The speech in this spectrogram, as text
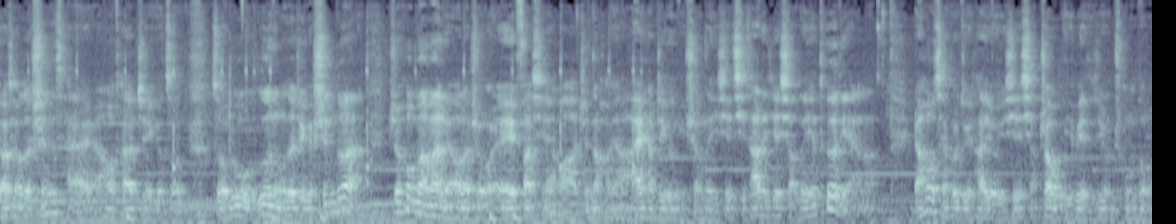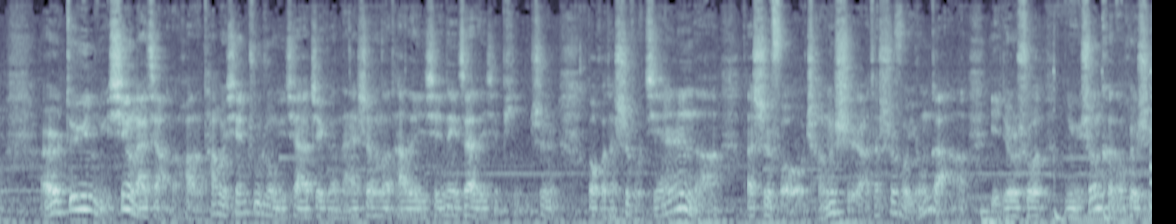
窈窕的身材，然后她这个走走路婀娜的这个身段，之后慢慢聊了之后，哎，发现哇，真的好像爱上这个女生的一些其他的一些小的一些特点了，然后才会对他有一些想照顾一辈子这种冲动。而对于女性来讲的话呢，她会先注重一下这个男生的他的一些内在的一些品质，包括他是否坚韧呢，他是否诚实啊，他是否勇敢啊。也就是说，女生可能会是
